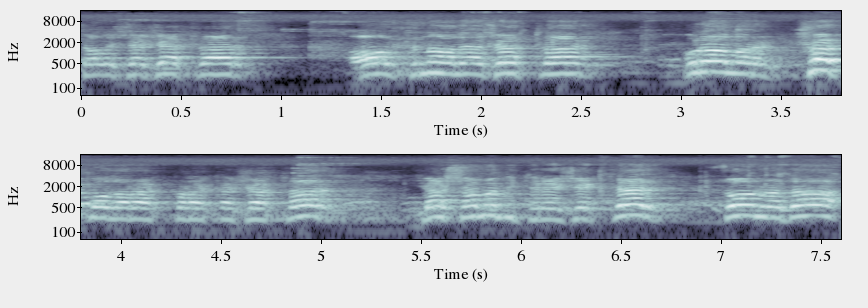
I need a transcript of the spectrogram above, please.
çalışacaklar, altını alacaklar, buraları çöp olarak bırakacaklar, yaşamı bitirecekler, sonra da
